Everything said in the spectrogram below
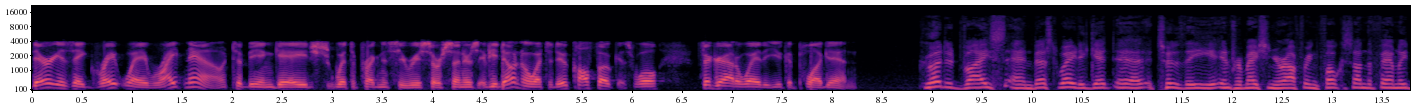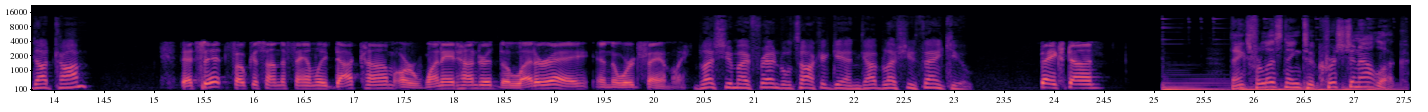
there is a great way right now to be engaged with the pregnancy resource centers. If you don't know what to do, call Focus. We'll figure out a way that you could plug in. Good advice and best way to get uh, to the information you're offering, focusonthefamily.com. That's it. FocusOnTheFamily.com or 1 800, the letter A, and the word family. Bless you, my friend. We'll talk again. God bless you. Thank you. Thanks, Don. Thanks for listening to Christian Outlook.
